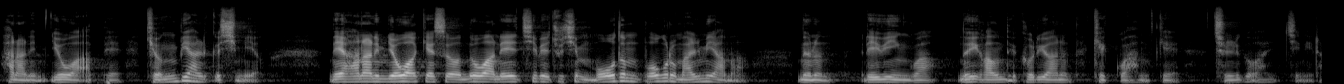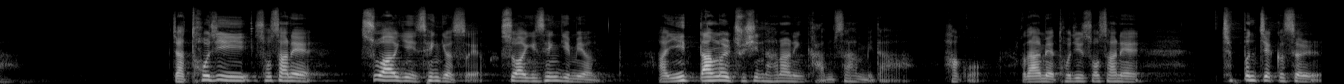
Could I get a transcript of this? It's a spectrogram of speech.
하나님 여호와 앞에 경배할 것이며 내 하나님 여호와께서 너와 내 집에 주신 모든 복으로 말미암아 너는 레위인과 너희 가운데 거류하는 객과 함께 즐거워할지니라. 자 토지 소산에 수확이 생겼어요. 수확이 생기면 아, 이 땅을 주신 하나님 감사합니다 하고 그 다음에 토지 소산에 첫 번째 것을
